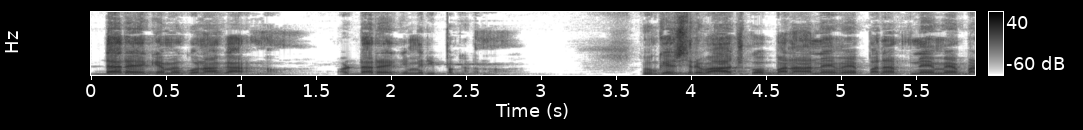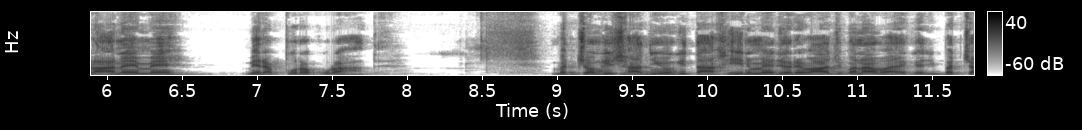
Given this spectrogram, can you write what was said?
ڈر ہے کہ میں گناہ گار نہ ہوں اور ڈر ہے کہ میری پکڑ نہ ہو کیونکہ اس رواج کو بنانے میں، پنپنے میں، بڑھانے میں میرا پورا پورا ہاتھ ہے۔ بچوں کی شادیوں کی تاخیر میں جو رواج بنا ہوا ہے کہ جی بچہ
